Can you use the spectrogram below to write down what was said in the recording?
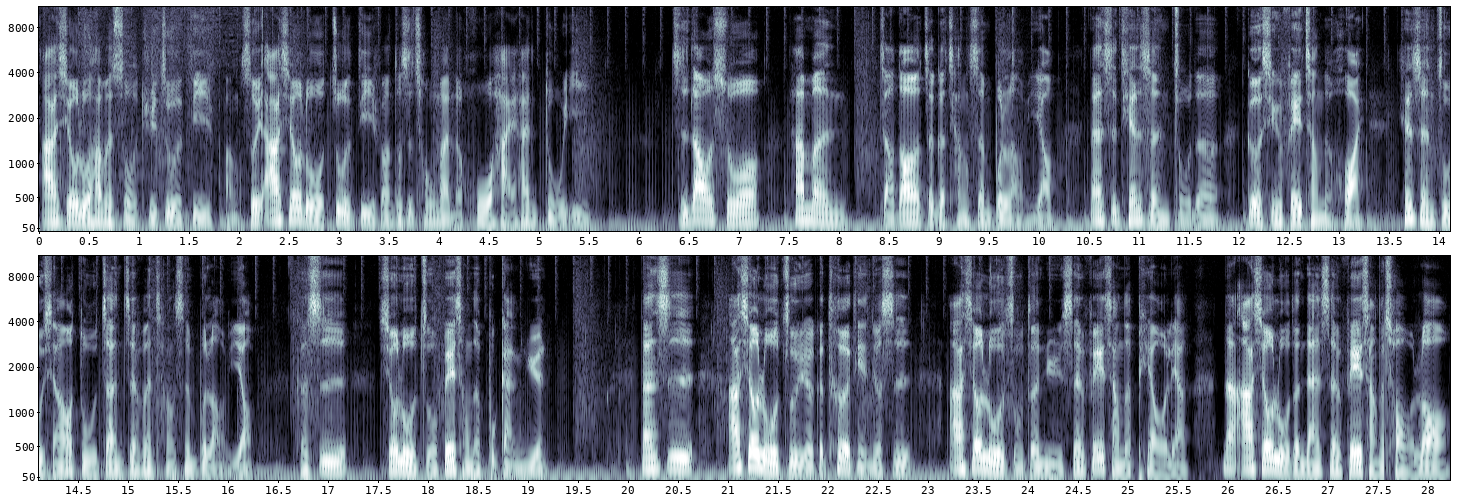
阿修罗他们所居住的地方。所以阿修罗住的地方都是充满了火海和毒液。直到说他们找到这个长生不老药，但是天神族的个性非常的坏，天神族想要独占这份长生不老药，可是修罗族非常的不甘愿。但是阿修罗族有个特点，就是阿修罗族的女生非常的漂亮，那阿修罗的男生非常的丑陋。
